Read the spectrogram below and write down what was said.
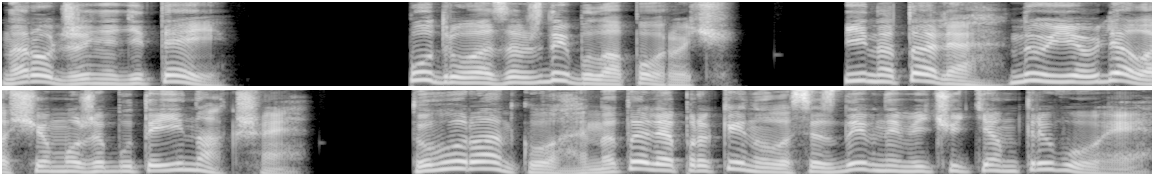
народження дітей. Подруга завжди була поруч, і Наталя не уявляла, що може бути інакше. Того ранку Наталя прокинулася з дивним відчуттям тривоги.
